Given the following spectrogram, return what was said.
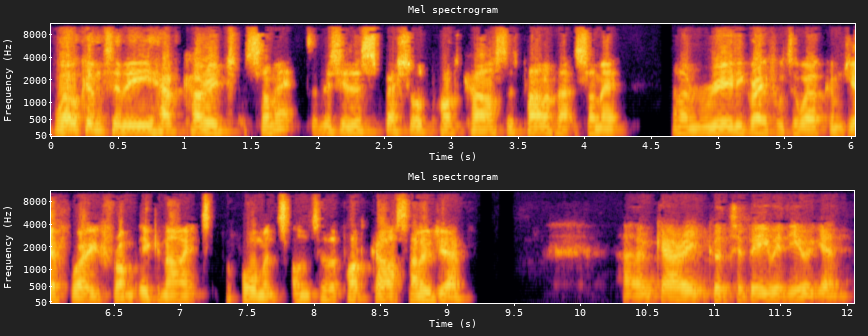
Welcome to the Have Courage Summit. This is a special podcast as part of that summit, and I'm really grateful to welcome Jeff Weigh from Ignite Performance onto the podcast. Hello, Jeff. Hello, Garry. Good to be with you again.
